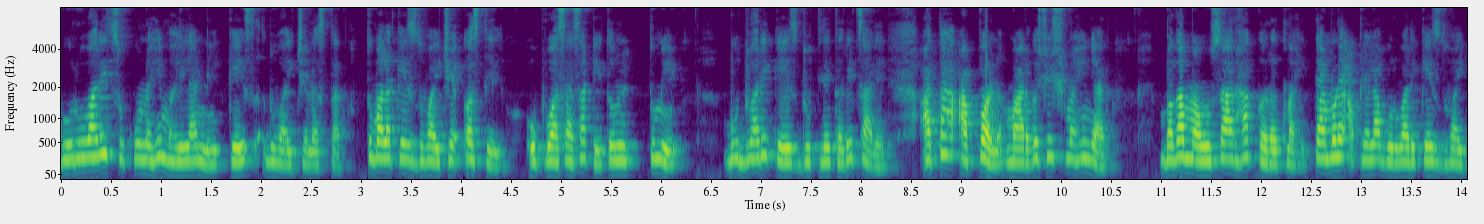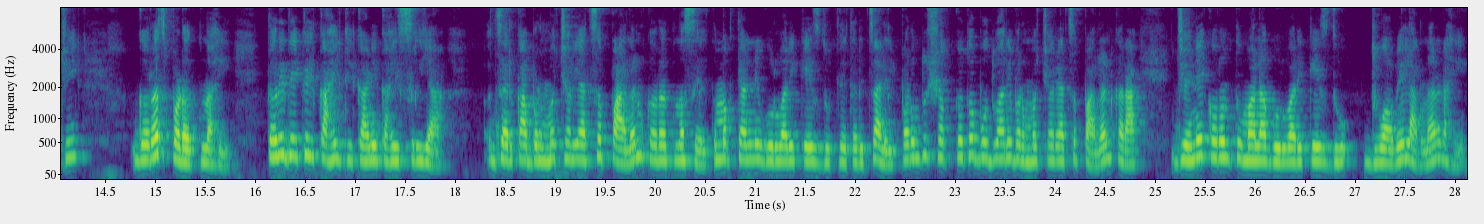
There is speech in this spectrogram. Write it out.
गुरुवारी चुकूनही महिलांनी केस धुवायचे नसतात. तुम्हाला केस धुवायचे असतील उपवासासाठी तुम्ही तुम्ही बुधवारी केस धुतले तरी चालेल. आता आपण मार्गशीर्ष महिन्यात बघा मांसाहार हा करत नाही त्यामुळे आपल्याला गुरुवारी केस धुवायची गरज पडत नाही. तरी देखील काही ठिकाणी काही स्त्रिया जर का ब्रह्मचर्याचं पालन करत नसेल तर मग त्यांनी गुरुवारी केस धुतले तरी चालेल. परंतु शक्यतो बुधवारी ब्रह्मचर्याचं पालन करा जेणेकरून तुम्हाला गुरुवारी केस धु धुवावे लागणार नाही.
